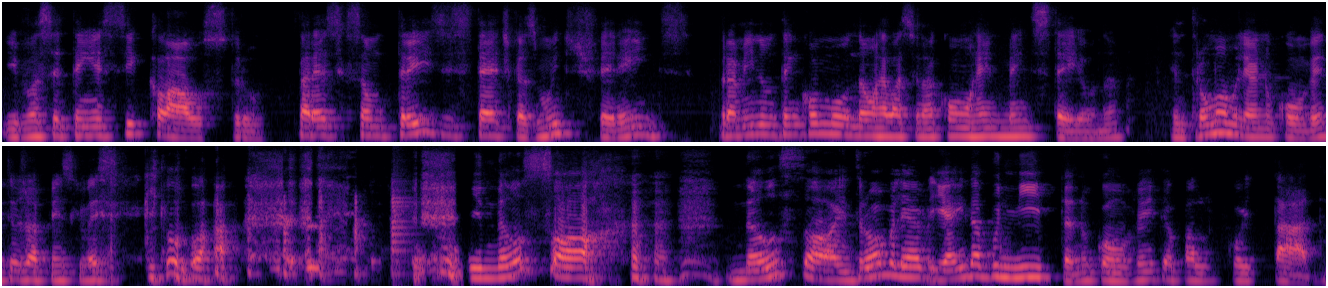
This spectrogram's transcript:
e você tem esse claustro. Parece que são três estéticas muito diferentes. Para mim não tem como não relacionar com o Handmaid's Tale, né? Entrou uma mulher no convento, eu já penso que vai ser aquilo lá. e não só, não só, entrou uma mulher e ainda bonita no convento, eu falo, coitada.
